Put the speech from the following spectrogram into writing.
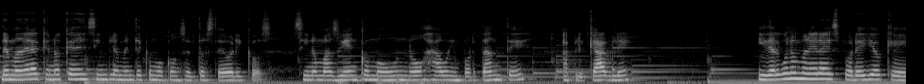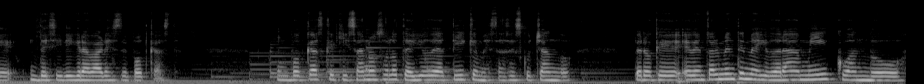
de manera que no queden simplemente como conceptos teóricos, sino más bien como un know-how importante, aplicable, y de alguna manera es por ello que decidí grabar este podcast. Un podcast que quizá no solo te ayude a ti que me estás escuchando, pero que eventualmente me ayudará a mí cuando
